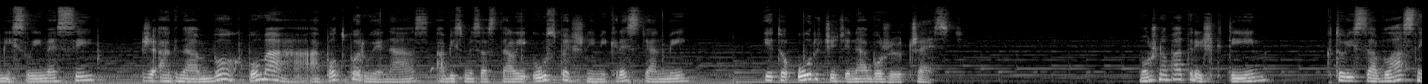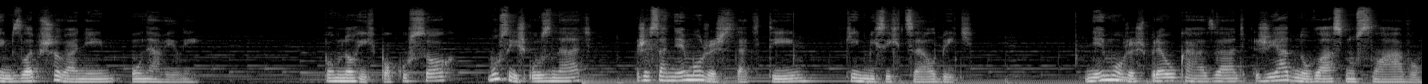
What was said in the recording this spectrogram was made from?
Myslíme si, že ak nám Boh pomáha a podporuje nás, aby sme sa stali úspešnými kresťanmi, je to určite na Božiu česť. Možno patríš k tým, ktorí sa vlastným zlepšovaním unavili. Po mnohých pokusoch musíš uznať, že sa nemôžeš stať tým, kým by si chcel byť. Nemôžeš preukázať žiadnu vlastnú slávu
